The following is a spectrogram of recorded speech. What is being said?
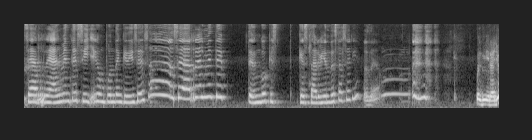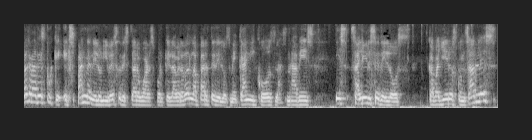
o sea, realmente sí llega un punto en que dices, ah, o sea, realmente tengo que, que estar viendo esta serie, o sea... Mm. Pues mira, yo agradezco que expandan el universo de Star Wars, porque la verdad la parte de los mecánicos, las naves, es salirse de los caballeros con sables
